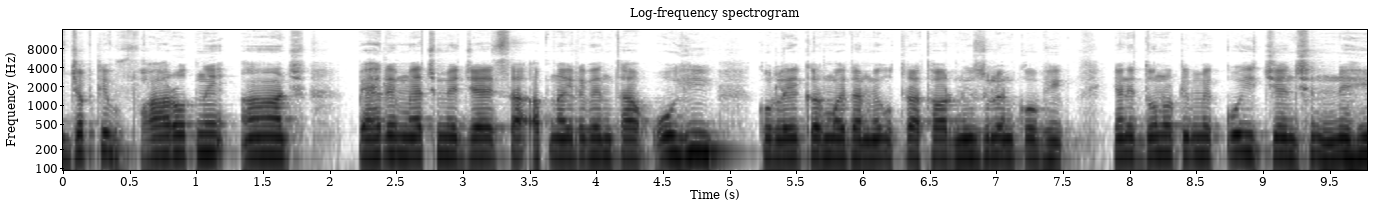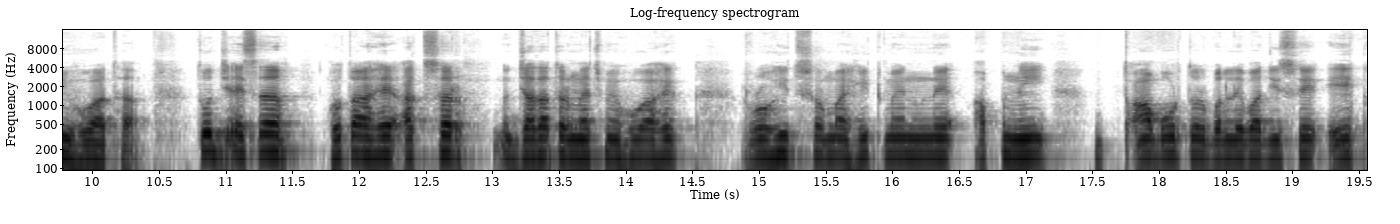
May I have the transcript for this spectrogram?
जबकि भारत ने आज पहले मैच में जैसा अपना इलेवन था, वही को लेकर मैदान में उतरा था और न्यूजीलैंड को भी, यानी दोनों टीम में कोई चेंज नहीं हुआ था। तो जैसा होता है, अक्सर ज़्यादातर मैच में हुआ है, रोहित शर्मा हिटमैन ने अपनी ताबड़तोड़ बल्लेबाजी से एक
